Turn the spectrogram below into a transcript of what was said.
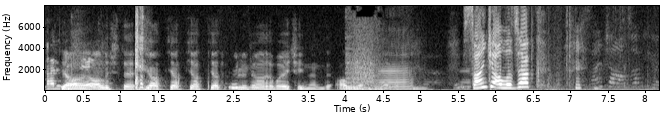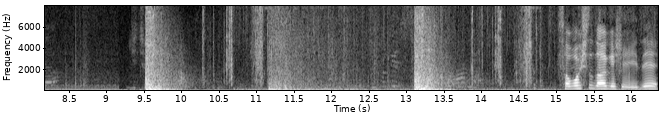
Harbi Ya al işte yat yat yat yat ölümü arabaya çiğnendi. Allah'ım ya. Sanki alacak. Sanki alacak ya. Git. Savaşta daha geçeniydi.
